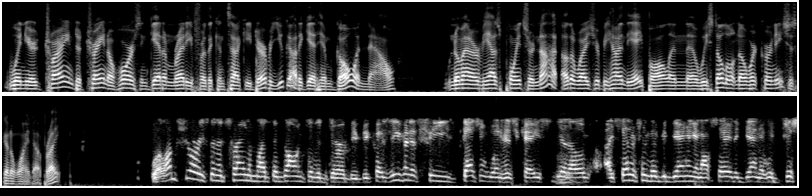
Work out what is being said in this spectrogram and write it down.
When you're trying to train a horse and get him ready for the Kentucky Derby, you got to get him going now, no matter if he has points or not. Otherwise, you're behind the eight ball, and uh, we still don't know where Corniche is going to wind up, right? Well, I'm sure he's going to train him like they're going to the Derby because even if he doesn't win his case, you mm-hmm. know, I said it from the beginning and I'll say it again. It would just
